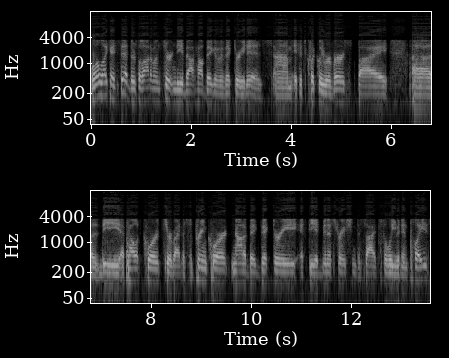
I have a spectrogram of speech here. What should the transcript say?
Well, like I said, there's a lot of uncertainty about how big of a victory it is. Um, if it's quickly reversed by uh, the appellate courts or by the Supreme Court, not a big victory. If the administration decides to leave it in place,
